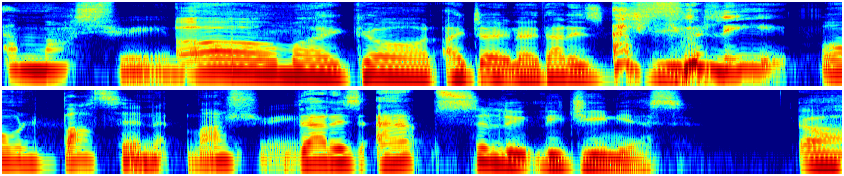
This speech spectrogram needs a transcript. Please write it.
a mushroom? Oh my god, I don't know. That is a genius. fully formed button mushroom. That is absolutely genius. Oh,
